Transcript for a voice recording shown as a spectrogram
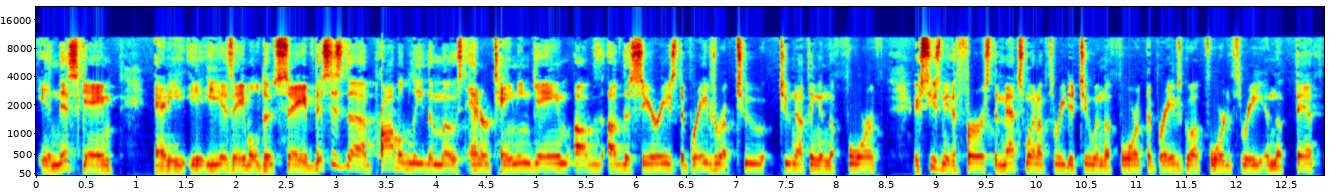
in this game, and he he is able to save. This is the probably the most entertaining game of of the series. The Braves were up two two nothing in the fourth. Excuse me, the first. The Mets went up three to two in the fourth. The Braves go up four to three in the fifth,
